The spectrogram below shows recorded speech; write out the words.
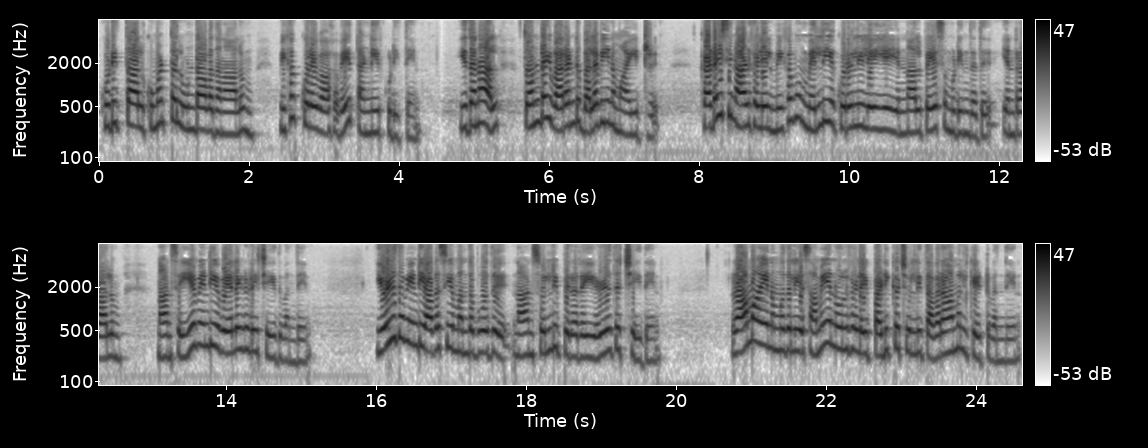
குடித்தால் குமட்டல் உண்டாவதனாலும் மிக குறைவாகவே தண்ணீர் குடித்தேன். இதனால் தொண்டை வறண்டு பலவீனமாயிற்று. கடைசி நாள்களில் மிகவும் மெல்லிய குரலிலேயே என்னால் பேச முடிந்தது என்றாலும் நான் செய்ய வேண்டிய வேலைகளை செய்து வந்தேன். எழுத வேண்டிய அவசியம் வந்தபோது நான் சொல்லி பிறரை எழுதச் செய்தேன். ராமாயணம் முதலிய சமய நூல்களை படிக்கச் சொல்லி தவறாமல் கேட்டு வந்தேன்.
